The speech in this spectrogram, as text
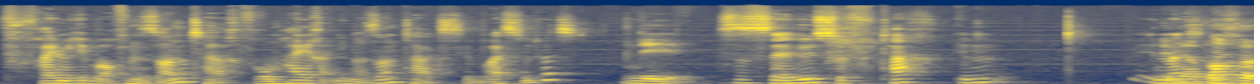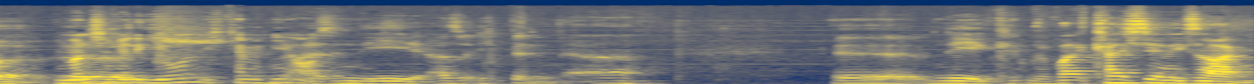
Frage mich immer auf den Sonntag. Warum heiraten die mal sonntags? Weißt du das? Nee, Das ist der höchste Tag im, in der Woche. In manchen äh, Religionen? Ich kenne mich nicht aus. Also, nee, also ich bin. Äh, äh, nee, kann ich dir nicht sagen.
